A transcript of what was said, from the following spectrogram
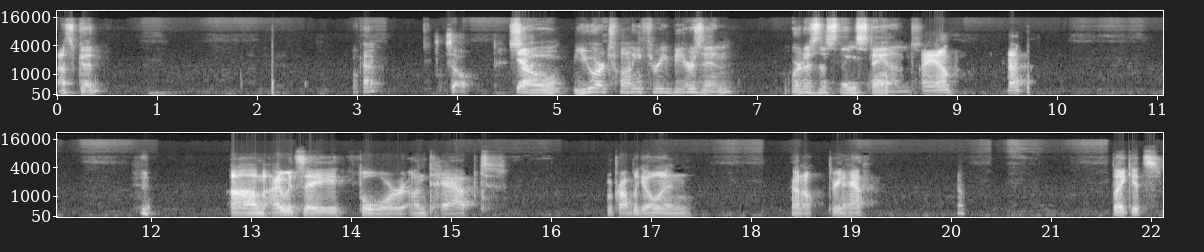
That's good. Okay. So so you are 23 beers in. Where does this thing stand? I am. Not. Um, I would say for Untappd, I'm probably going. I don't know, three and a half. Like it's.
